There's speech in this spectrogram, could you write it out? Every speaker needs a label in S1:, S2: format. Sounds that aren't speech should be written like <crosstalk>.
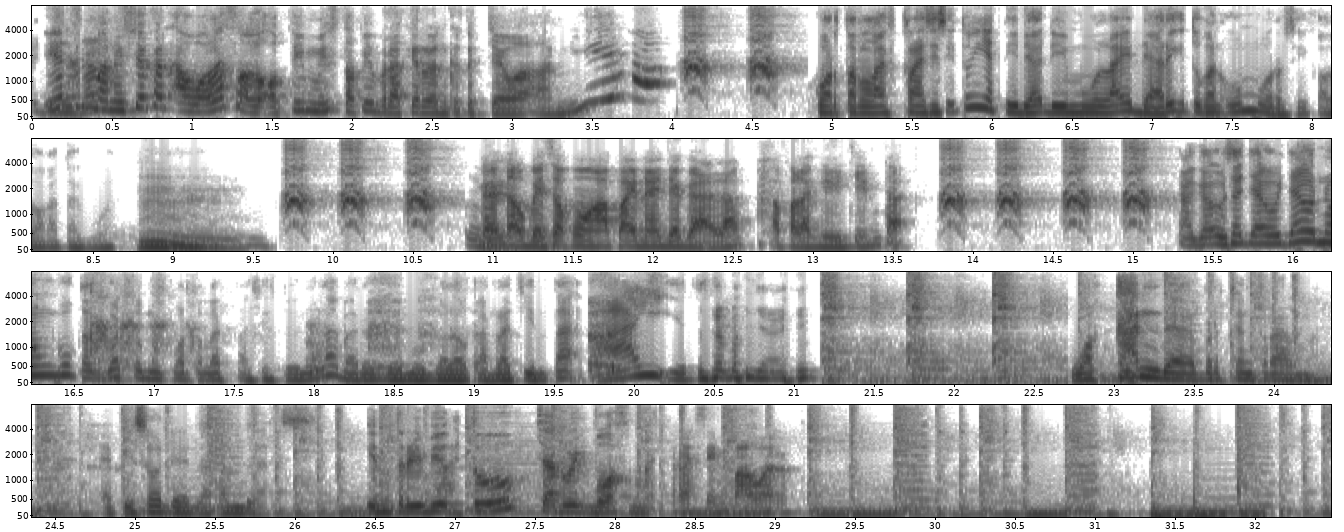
S1: Iya kan manusia kan awalnya selalu optimis tapi berakhir dengan kekecewaan. Iya.
S2: Quarter life crisis itu ya tidak dimulai dari hitungan umur sih kalau kata gue.
S1: Hmm.
S3: Nggak tahu besok mau ngapain aja galak, apalagi cinta.
S2: Kagak usah jauh-jauh nunggu. Gue tunggu quarter life crisis dulu lah baru gue mau galau karena cinta. Tai gitu namanya. Wakanda bercengkrama. Episode 18.
S1: In tribute to Chadwick Boseman.
S3: Rest in power.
